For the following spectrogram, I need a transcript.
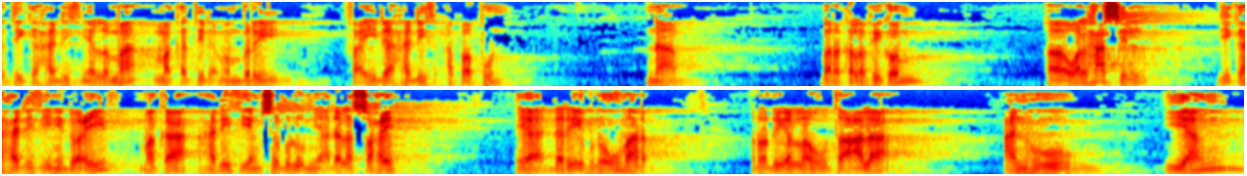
Ketika hadisnya lemah maka tidak memberi faidah hadis apa pun. Nah, barakallahu fikum Uh, walhasil jika hadis ini doif maka hadis yang sebelumnya adalah sahih ya dari Ibnu Umar radhiyallahu taala anhu yang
